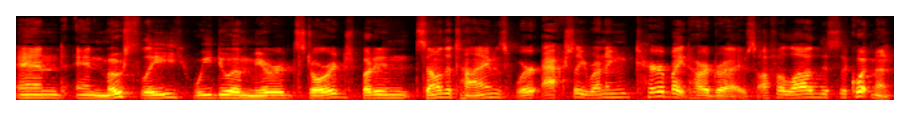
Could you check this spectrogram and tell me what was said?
and and mostly we do a mirrored storage but in some of the times we're actually running terabyte hard drives off a lot of this equipment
